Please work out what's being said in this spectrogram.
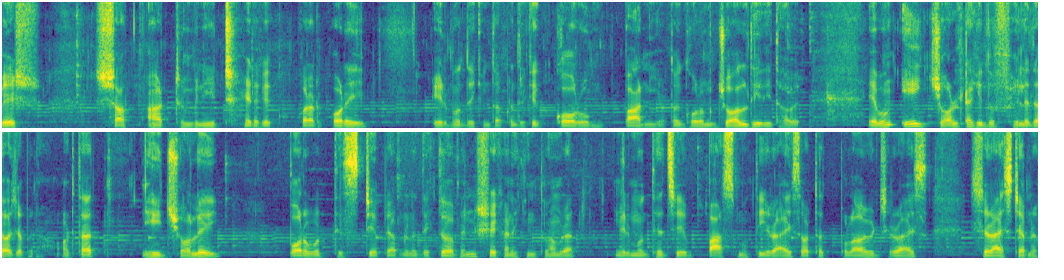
বেশ সাত আট মিনিট এটাকে করার পরে এর মধ্যে কিন্তু আপনাদেরকে গরম পানি, অর্থাৎ গরম জল দিয়ে দিতে হবে এবং এই জলটা কিন্তু ফেলে দেওয়া যাবে না। অর্থাৎ এই জলেই পরবর্তী স্টেপে আপনারা দেখতে পাবেন, সেখানে কিন্তু আমরা এর মধ্যে যে বাসমতি রাইস অর্থাৎ পোলাওয়ের যে রাইস সে রাইসটা আমরা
